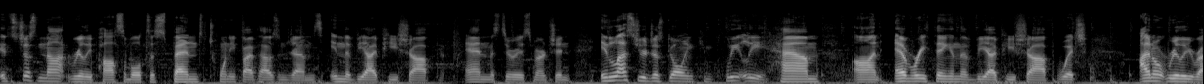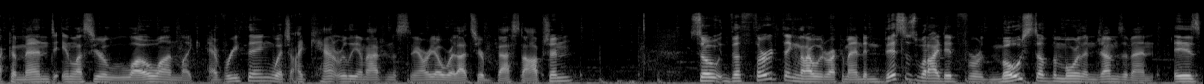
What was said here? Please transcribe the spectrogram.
it's just not really possible to spend 25,000 gems in the VIP shop and mysterious merchant unless you're just going completely ham on everything in the VIP shop which I don't really recommend unless you're low on like everything which I can't really imagine a scenario where that's your best option. So the third thing that I would recommend and this is what I did for most of the more than gems event is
